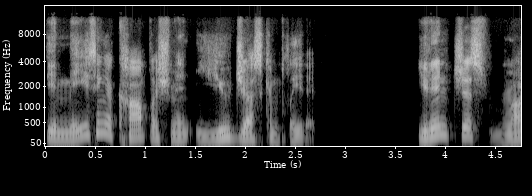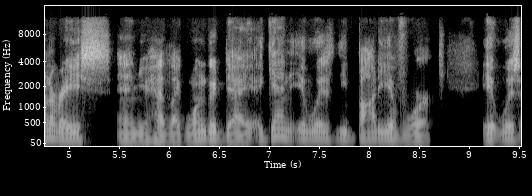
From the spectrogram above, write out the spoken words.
the amazing accomplishment you just completed. You didn't just run a race and you had like one good day. Again, it was the body of work. It was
